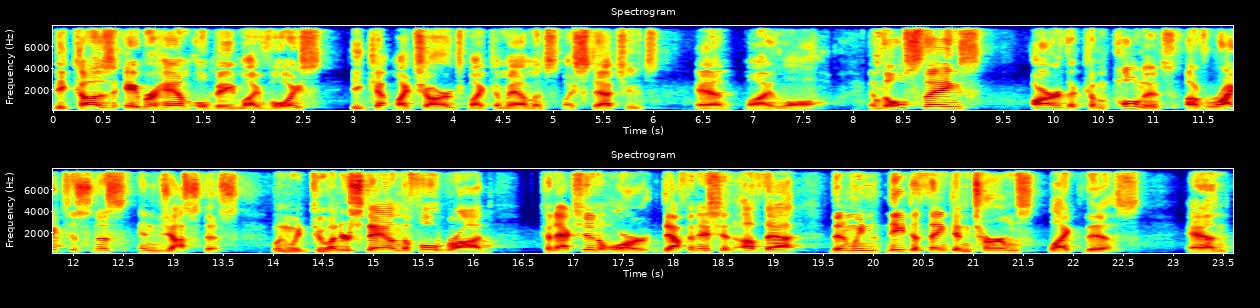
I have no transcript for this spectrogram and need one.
Because Abraham obeyed my voice, he kept my charge, my commandments, my statutes, and my law. And those things are the components of righteousness and justice. When we to understand the full broad connection or definition of that, then we need to think in terms like this. And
